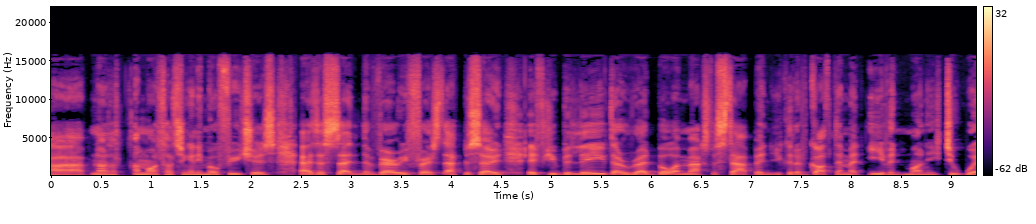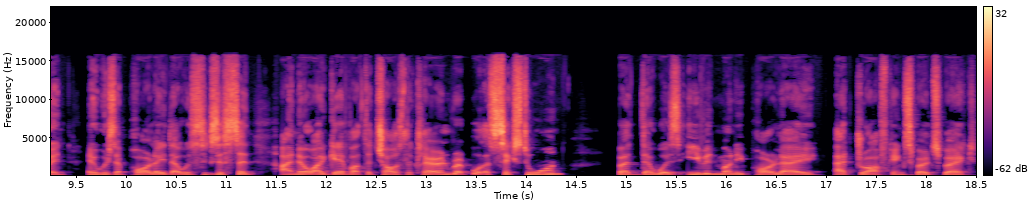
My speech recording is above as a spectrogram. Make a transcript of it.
Uh, not, I'm not touching any more futures. As I said in the very first episode, if you believe that Red Bull and Max Verstappen, you could have got them at even money to win. It was a parlay that was existed. I know I gave out the Charles Leclerc and Red Bull at six to one, but there was even money parlay at DraftKings Sportsbook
